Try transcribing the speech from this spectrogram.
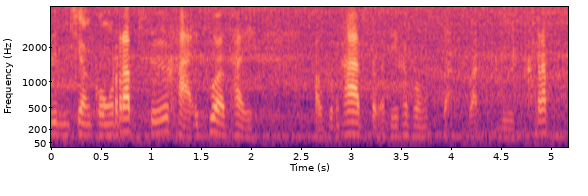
วินเชียงคงรับซื้อขายทั่วไทย ขอบคุณครับ สวัสดีครับผม สวัสดีครับ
